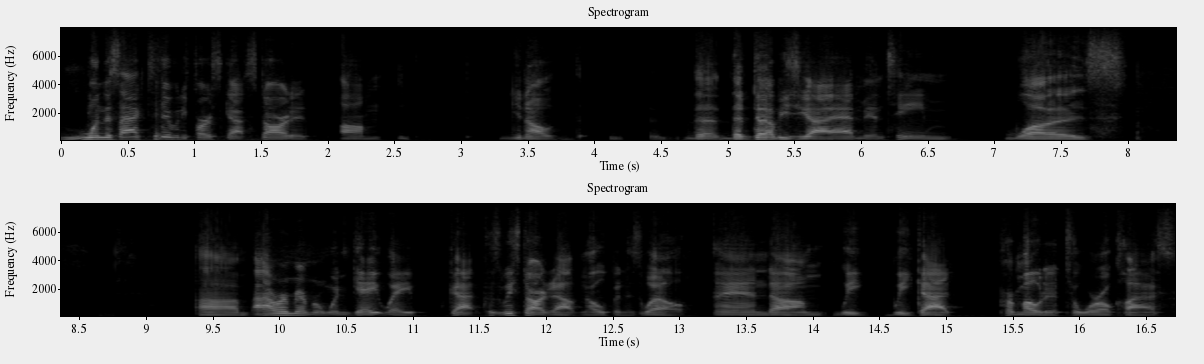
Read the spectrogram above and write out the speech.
when this activity first got started. Um, you know, the the WGI admin team was. Um, I remember when Gateway got because we started out in open as well, and um, we we got promoted to world class.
